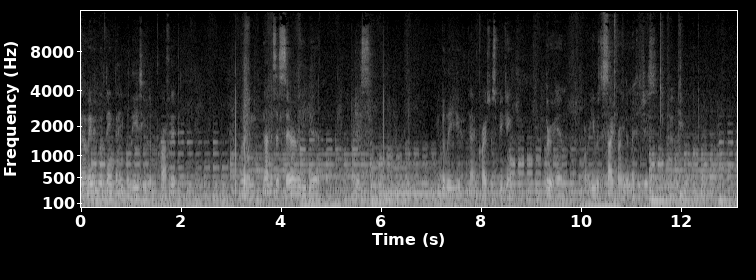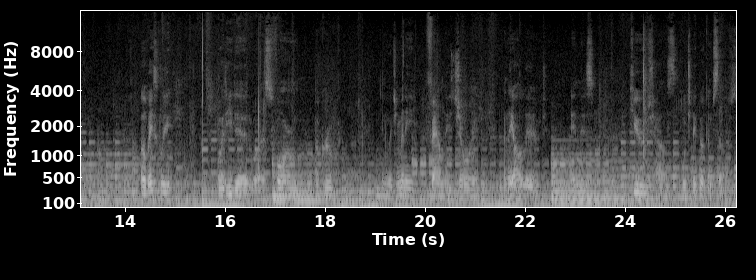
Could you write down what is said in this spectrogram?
Now, many people think that he believes he was a prophet, when not necessarily he did. Just he believed that Christ was speaking through him, or he was deciphering the messages to the people. Well, basically, what he did was form a group in which many families joined, and they all lived in this huge house which they built themselves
